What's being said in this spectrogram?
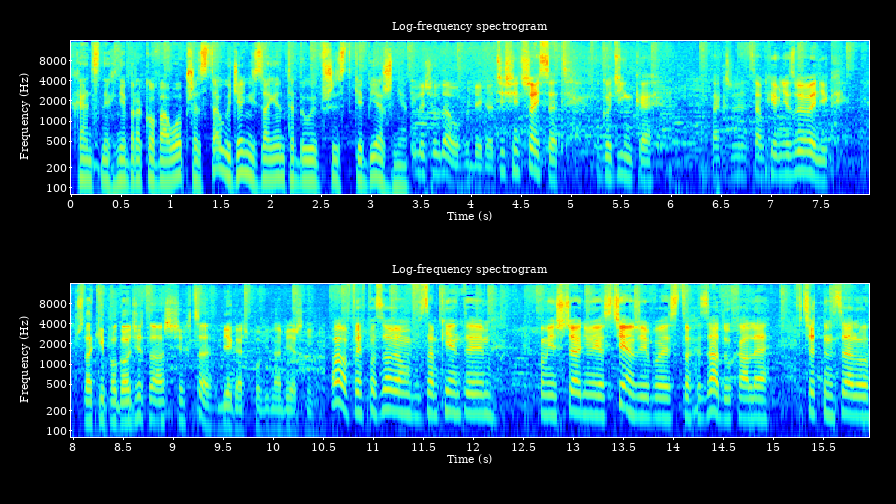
Chętnych nie brakowało, przez cały dzień zajęte były wszystkie bieżnie. Ile się udało wybiegać? 10600 w godzinkę, także całkiem niezły wynik. Przy takiej pogodzie to aż się chce biegać po na bieżni. O, wbrew pozorom w zamkniętym pomieszczeniu jest ciężej, bo jest trochę zaduch, ale w szczytnym celu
